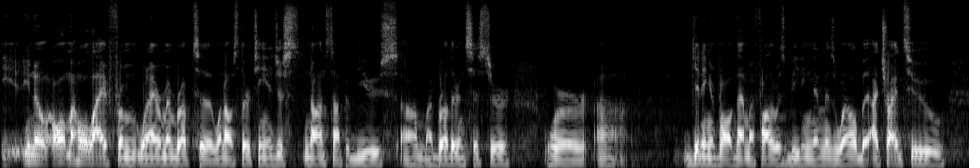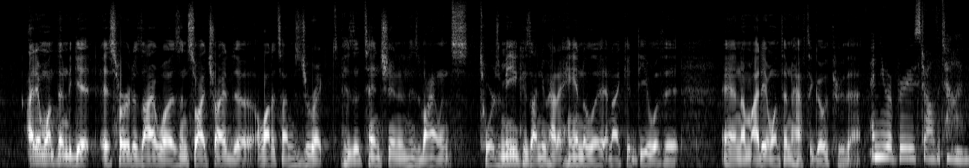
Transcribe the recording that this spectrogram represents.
you know, all my whole life from when I remember up to when I was 13 is just nonstop abuse. Um, my brother and sister were uh, getting involved in that. My father was beating them as well. But I tried to I didn't want them to get as hurt as I was, and so I tried to a lot of times direct his attention and his violence towards me because I knew how to handle it and I could deal with it, and um, I didn't want them to have to go through that. And you were bruised all the time.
